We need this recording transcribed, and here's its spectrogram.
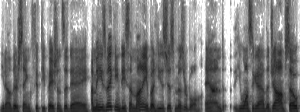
you know they're saying 50 patients a day i mean he's making decent money but he's just miserable and he wants to get out of the job so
